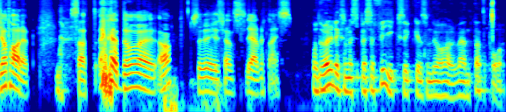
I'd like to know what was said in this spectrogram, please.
Jag tar den. Så att då, ja, så det känns jävligt nice. Och då är det liksom en specifik cykel som du har väntat på?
